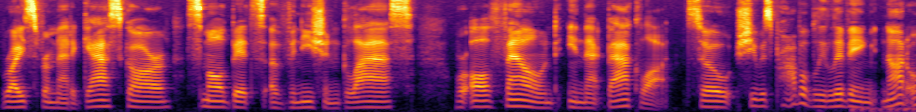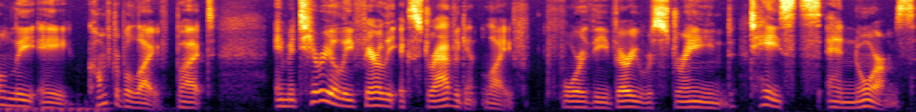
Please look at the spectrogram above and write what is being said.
rice from Madagascar, small bits of Venetian glass, were all found in that backlot. So she was probably living not only a comfortable life, but a materially fairly extravagant life for the very restrained tastes and norms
